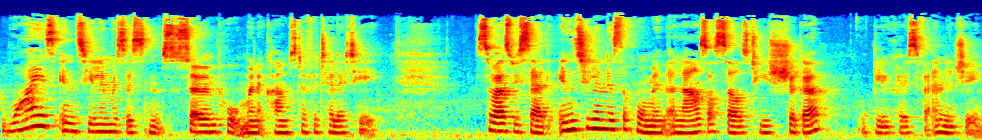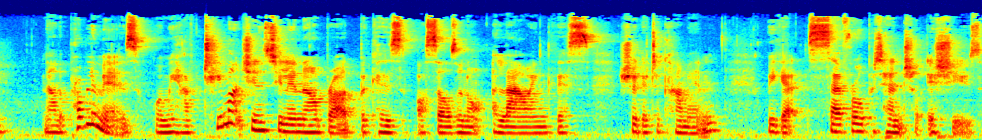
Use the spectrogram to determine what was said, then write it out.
why is insulin resistance so important when it comes to fertility? So, as we said, insulin is the hormone that allows our cells to use sugar or glucose for energy. Now, the problem is when we have too much insulin in our blood because our cells are not allowing this sugar to come in, we get several potential issues.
